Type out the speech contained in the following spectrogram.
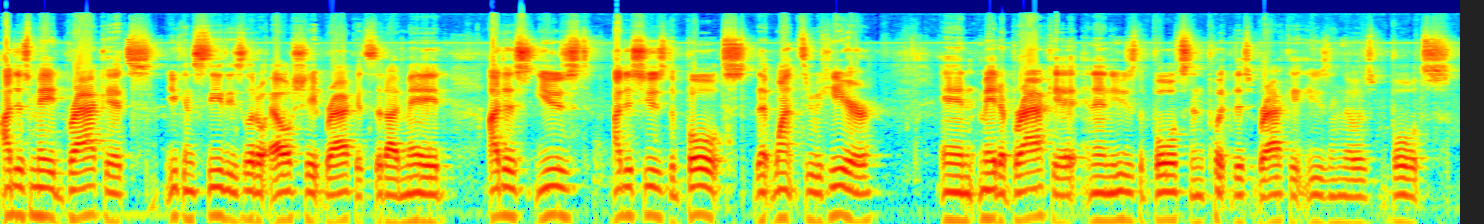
I just made brackets. You can see these little L-shaped brackets that I made. I just used I just used the bolts that went through here and made a bracket and then used the bolts and put this bracket using those bolts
